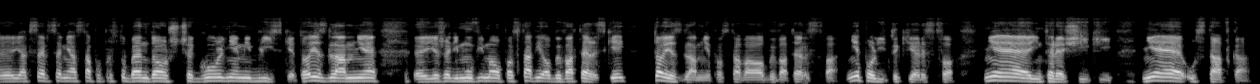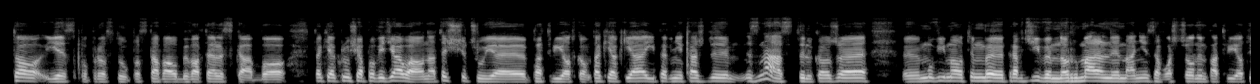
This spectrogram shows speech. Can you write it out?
e, jak Serce Miasta po prostu będą szczególnie mi bliskie. To jest dla mnie, e, jeżeli mówimy o postawie obywatelskiej, to jest dla mnie postawa obywatelstwa, nie politykierstwo, nie interesiki, nie ustawka. To jest po prostu postawa obywatelska, bo tak jak Lusia powiedziała, ona też się czuje patriotką, tak jak ja i pewnie każdy z nas, tylko że mówimy o tym prawdziwym, normalnym, a nie zawłaszczonym patriotyzmie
